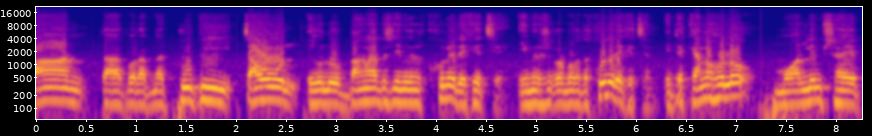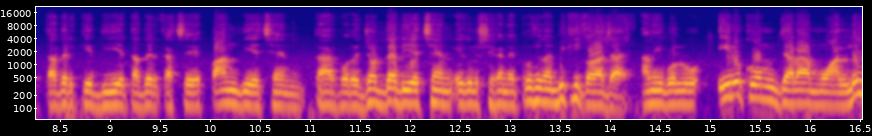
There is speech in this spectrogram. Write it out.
পান, তারপর আপনার টুপি, চাউল, এগুলো বাংলাদেশ ইমিগ্রেশন খুলে রেখেছে। ইমিগ্রেশন কর্মকর্তা খুলে রেখেছেন। এটা কেন হলো? মোয়াল্লিম সাহেব তাদেরকে দিয়ে তাদের কাছে পান দিয়েছেন, তারপরে জর্দা দিয়েছেন, এগুলো সেখানে প্রচুর বিক্রি করা যায়। আমি বলব, এরকম যারা মোয়াল্লিম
